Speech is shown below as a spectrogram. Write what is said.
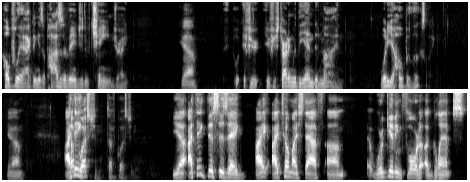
hopefully acting as a positive agent of change. Right? Yeah. If you're if you're starting with the end in mind, what do you hope it looks like? Yeah. I Tough think question. Tough question. yeah, I think this is a I I tell my staff um we're giving Florida a glimpse.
